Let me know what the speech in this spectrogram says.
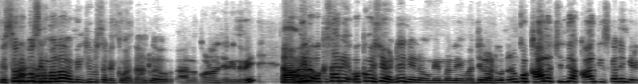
విశ్వరూపం. సినిమాలో మీకు చూపిస్తాడు ఎక్కువ దాంట్లో వాళ్ళ గొడవలు జరిగినవి. మీరు ఒకసారి ఒక విషయం అండి నేను మిమ్మల్ని మధ్యలో అడుగుతున్నాను. ఇంకో కాల్ వచ్చింది ఆ కాల్ తీసుకొని మీరు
